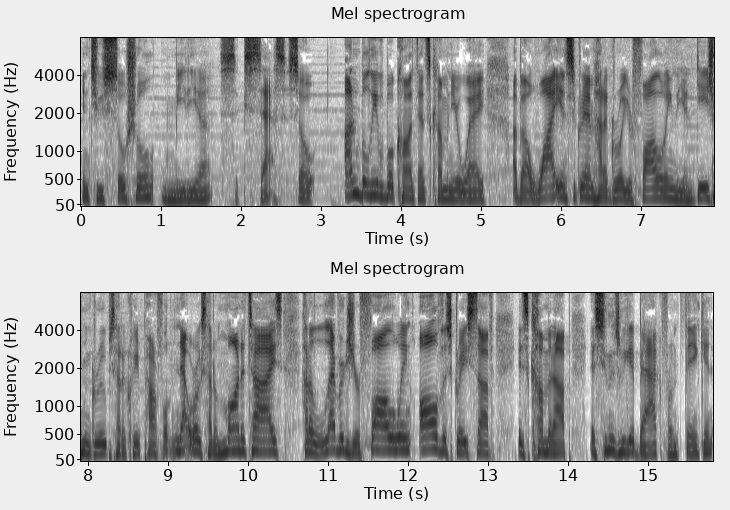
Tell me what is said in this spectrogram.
into social media success. So unbelievable contents coming your way about why Instagram, how to grow your following, the engagement groups, how to create powerful networks, how to monetize, how to leverage your following. All this great stuff is coming up as soon as we get back from thanking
